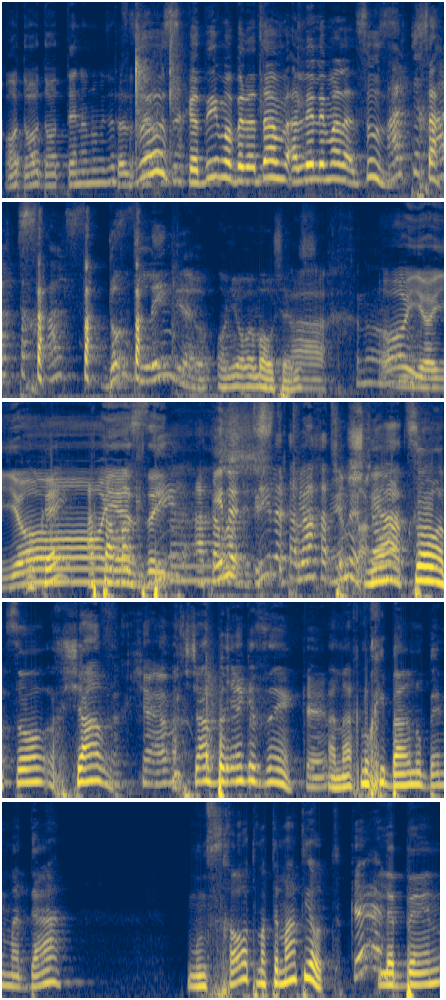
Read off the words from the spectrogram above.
עוד, עוד, עוד, תן לנו מזה. תזוז, קדימה, בן אדם, עלה למעלה, זוז. אל תח... אל תח... אל תח... Don't linger on your emotions. אך, נו. אוי אוי אוקיי? אוי, אתה איזה... אתה מגדיל את הלחץ שלך. שנייה, עצור, עצור, עכשיו, עכשיו. עכשיו ברגע זה, כן. אנחנו חיברנו בין מדע, נוסחאות מתמטיות, כן. לבין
